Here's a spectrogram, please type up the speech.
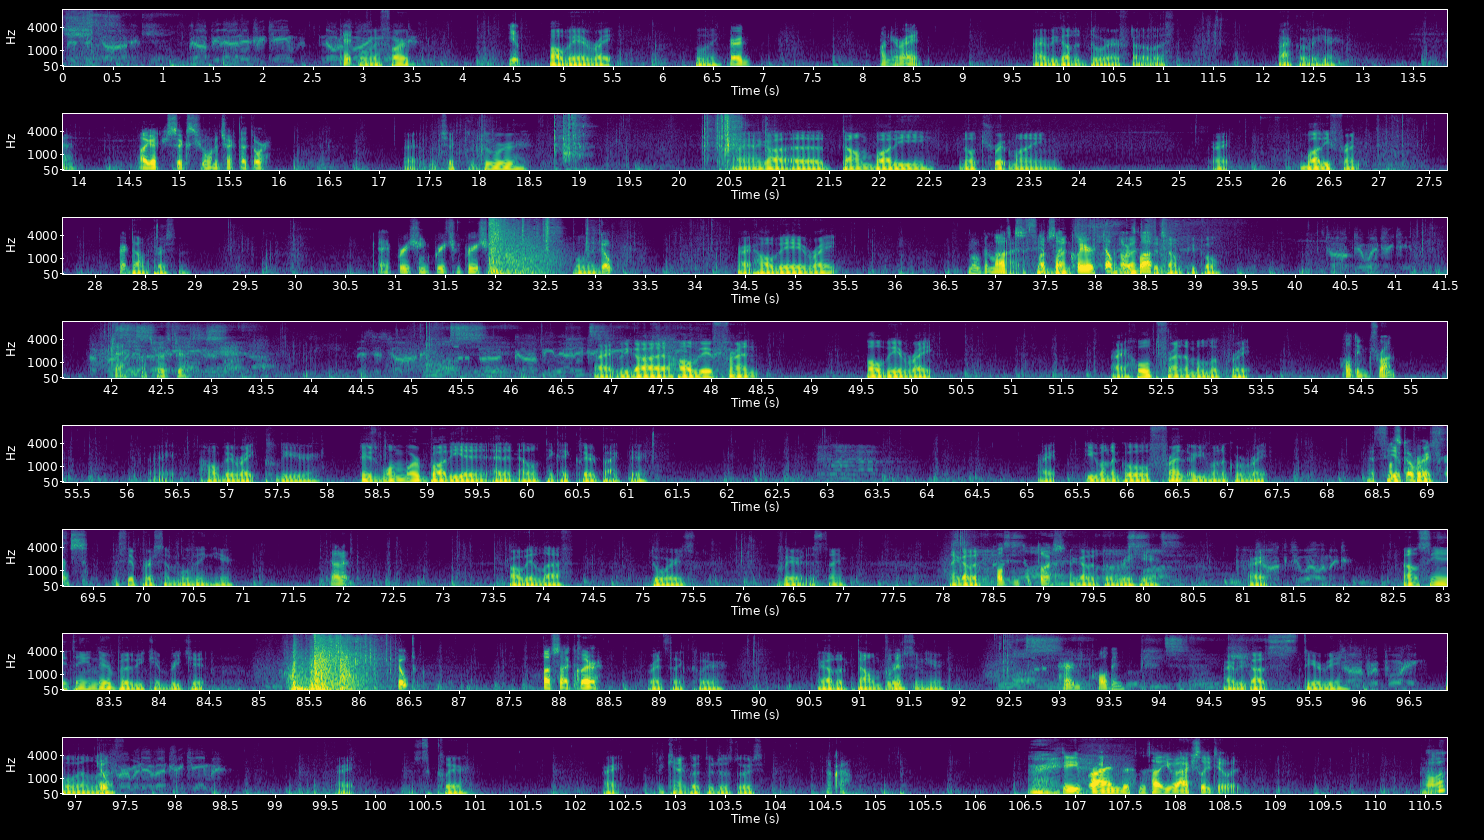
Okay. Moving forward. Yep. Hallway right. Moving. Red. On your right. Alright, we got a door in front of us. Back over here. I got your six if you want to check that door. Alright, I'm gonna check the door. Alright, I got a down body, no trip mine. Alright. Body front. Good. Down person. Okay, breaching, breaching, breaching. Moving. Nope. Alright, hallway right. Moving left. a Left side clear. Double doors left. of down people. Okay, let's move through. Alright, we got hallway front, hallway right. Alright, hold front, I'm gonna look right. Holding front. Alright, hallway right clear. There's one more body I I didn't I don't think I cleared back there. Alright, do you wanna go front or you wanna go right? I see Let's a go right person first. I see a person moving here. Got it. Probably left. Doors. Clear at this time. I got a Holding double doors. I got a door right here. Alright. I don't see anything in there, but we can breach it. Nope. Left side clear. Right side clear. I got a down Okay. person here. Heard. Holding. Alright, we got stairway. Moving Yep. left. Alright. It's clear. Alright. We can't go through those doors. Okay. Alright. See, Brian, this is how you actually do it. Huh?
